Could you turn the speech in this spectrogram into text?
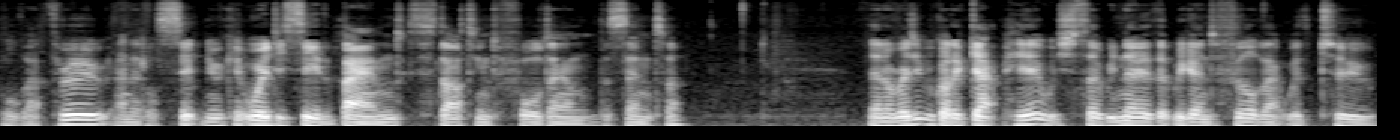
Pull that through and it'll sit. You can already see the band starting to fall down the centre. Then already we've got a gap here, which so we know that we're going to fill that with two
